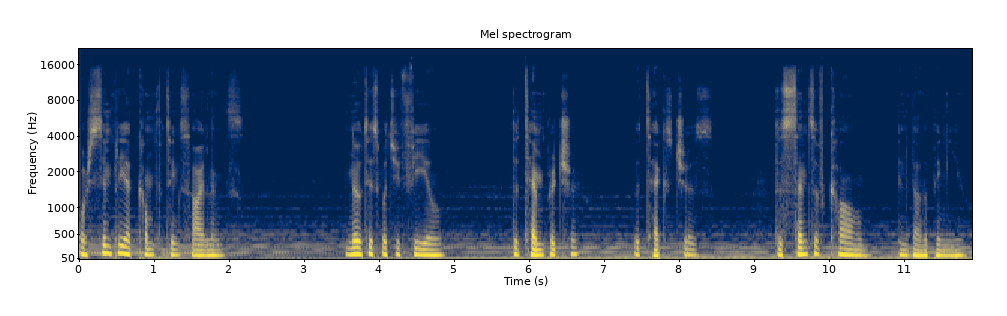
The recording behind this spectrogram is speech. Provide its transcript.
or simply a comforting silence. Notice what you feel the temperature, the textures, the sense of calm enveloping you.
